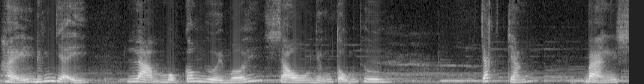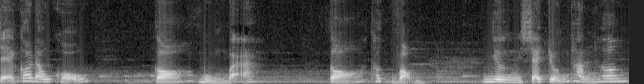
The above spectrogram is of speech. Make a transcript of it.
Hãy đứng dậy, làm một con người mới sau những tổn thương. Chắc chắn bạn sẽ có đau khổ, có buồn bã, có thất vọng nhưng sẽ trưởng thành hơn,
